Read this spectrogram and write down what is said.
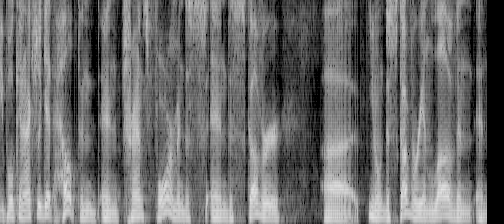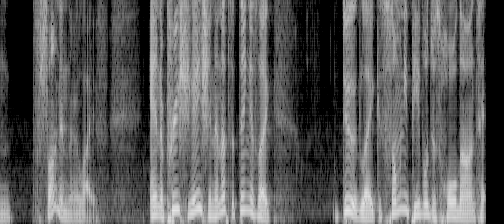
people can actually get helped and and transform and dis- and discover uh you know discovery and love and and fun in their life and appreciation. And that's the thing is like dude like so many people just hold on to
